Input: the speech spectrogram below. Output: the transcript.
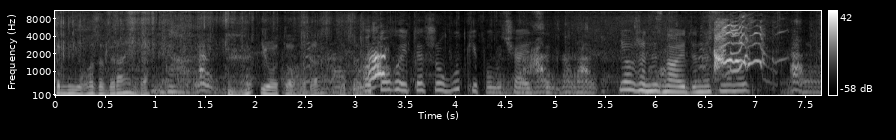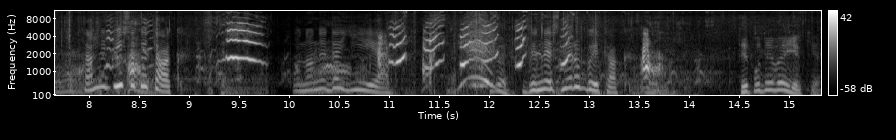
То ми його забираємо, так? Да? І отого, так? Да? Отого. І те, що в будки виходить. Я вже не знаю, Денис, мене... Та не бійся ти так. Воно не дає. Денис, не роби так. Ти подиви, яке.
